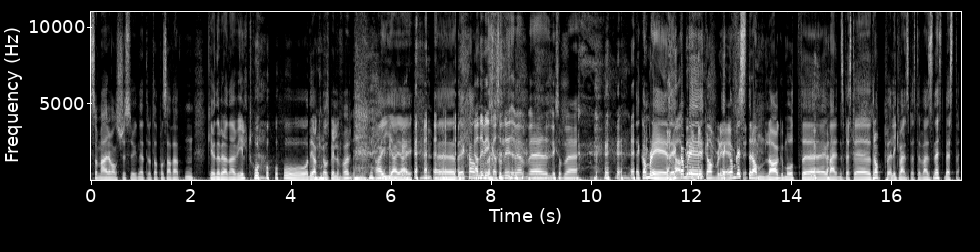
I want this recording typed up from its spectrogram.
som er revansjesugne etter å ha tatt på Southampton. Kevin De Bruyne er hvilt. Ho, ho, ho, de har ikke noe å spille for. Ai, ai, ai. Uh, det kan Ja, det virka som de liksom Det kan bli Det kan bli, det kan bli det kan bli strandlag mot uh, verdens beste tropp. Eller ikke verdens beste, verdens nest beste.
